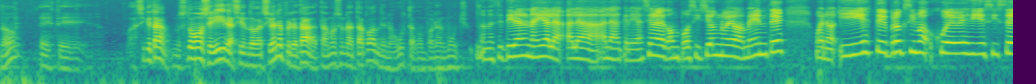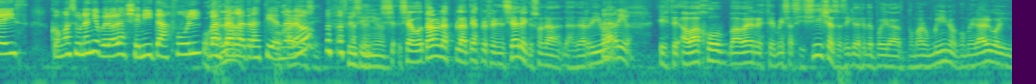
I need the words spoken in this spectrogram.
¿no? Este, así que está, nosotros vamos a seguir haciendo versiones, pero está, estamos en una etapa donde nos gusta componer mucho. donde se tiraron ahí a la, a, la, a la creación, a la composición nuevamente. Bueno, y este próximo jueves 16, como hace un año, pero ahora llenita full, va a estar la trastienda, ojalá ¿no? que sí. Sí, señor. Se, se agotaron las plateas preferenciales, que son la- las de arriba. De arriba. Este, abajo va a haber este, mesas y sillas, así que la gente puede ir a tomar un vino, comer algo y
